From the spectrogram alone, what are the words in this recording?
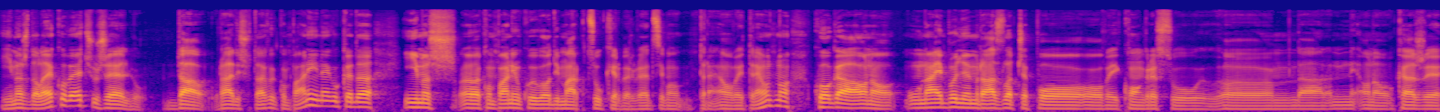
imaš daleko veću želju da radiš u takvoj kompaniji nego kada imaš uh, kompaniju koju vodi Mark Zuckerberg recimo tre, ovaj trenutno koga ono u najboljem razlače po ovaj kongresu um, da ne, ono kaže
